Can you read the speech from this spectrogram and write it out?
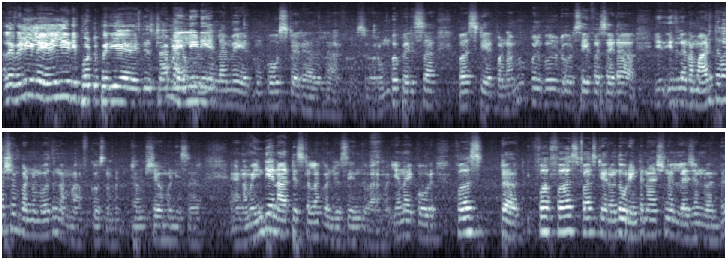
அல்ல வெளியில எல்இடி போட்டு பெரிய இது எல்இடி எல்லாமே இருக்கும் போஸ்டர் அதெல்லாம் இருக்கும். ஸோ ரொம்ப பெருசாக ஃபர்ஸ்ட் இயர் பண்ணாமல் கொஞ்சம் கொஞ்சம் ஒரு சேஃபர் சைடாக இது இதில் நம்ம அடுத்த வருஷம் பண்ணும்போது நம்ம அஃப்கோர்ஸ் நம்ம ட்ரம் சிவமணி சார் நம்ம இந்தியன் ஆர்டிஸ்ட் எல்லாம் கொஞ்சம் சேர்ந்து வர மாதிரி. ஏன்னா இப்போ ஒரு ஃபர்ஸ்ட் ஃபர்ஸ்ட் ஃபர்ஸ்ட் இயர் வந்து ஒரு இன்டர்நேஷ்னல் லெஜண்ட் வந்து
